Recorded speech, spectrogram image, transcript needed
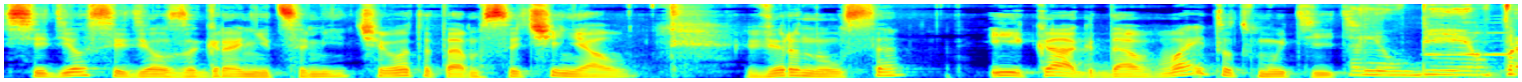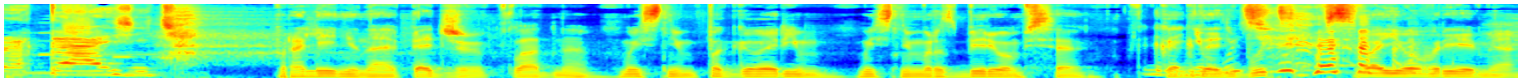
сидел-сидел за границами, чего-то там сочинял, вернулся. И как, давай тут мутить? Любил проказить. Про Ленина, опять же, ладно, мы с ним поговорим, мы с ним разберемся Когда-нибудь. когда-нибудь в свое время.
